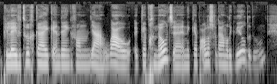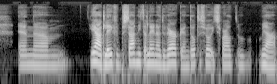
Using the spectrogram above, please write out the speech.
op je leven terugkijken en denken van, ja, wauw, ik heb genoten en ik heb alles gedaan wat ik wilde doen. En um, ja, het leven bestaat niet alleen uit werken. En dat is wel iets waar, ja,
